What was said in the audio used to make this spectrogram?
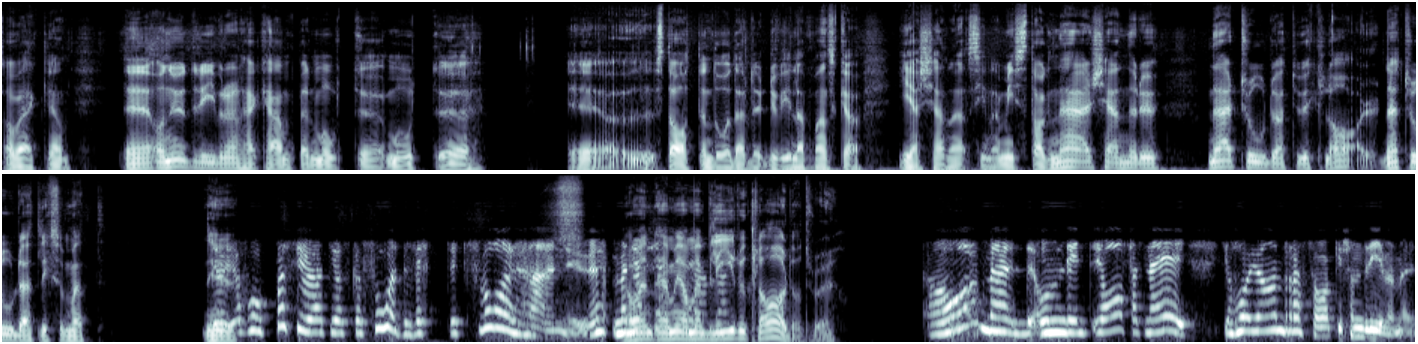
Ja verkligen. Eh, och nu driver du den här kampen mot, eh, mot eh, eh, staten då där du vill att man ska erkänna sina misstag. När känner du, när tror du att du är klar? När tror du att liksom att nu... Ja, jag hoppas ju att jag ska få ett vettigt svar här nu. Men, ja, men, ja, men blir du klar då tror du? Ja, men om det inte, ja fast nej, jag har ju andra saker som driver mig.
